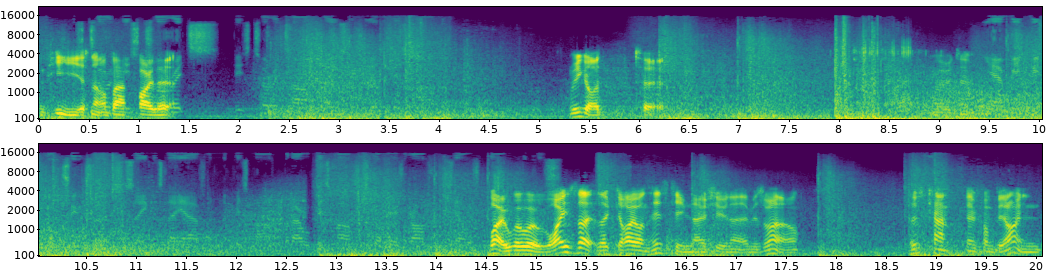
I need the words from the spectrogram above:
And he is not a bad pilot. Turrets, turrets are places built in Bismarck. We got a turret. There we do. Yeah, we, we've got two turrets the same as they have on the Bismarck, but our Bismarck has got those rather cells. Whoa, whoa, whoa. Why is that the guy on his team now shooting at him as well? Those can't came from behind.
